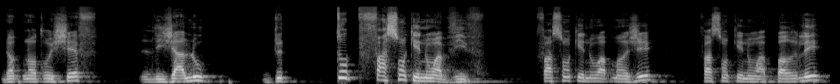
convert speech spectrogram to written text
Donc, notre chef, les jaloux de toute façon que nous vivre, façon que nous manger, façon que nous parler,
